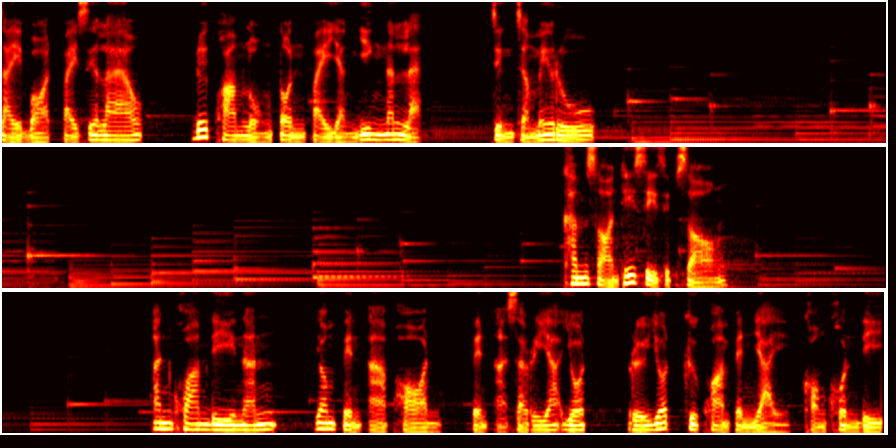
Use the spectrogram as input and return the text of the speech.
ใจบอดไปเสียแล้ว ด้วยความหลงตนไปอย่างยิ่งนั่นแหละ จึงจะไม่รู้ คำสอนที่ 42 อันความดีนั้นย่อมเป็นอาภรณ์เป็นอาสริยยศ หรือยศคือความเป็นใหญ่ของคนดี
